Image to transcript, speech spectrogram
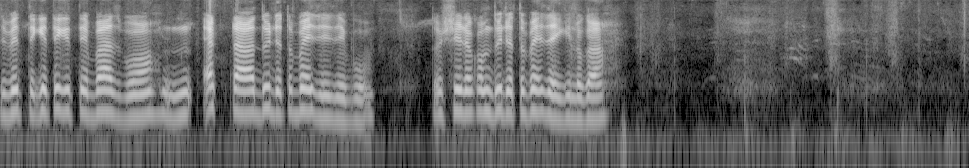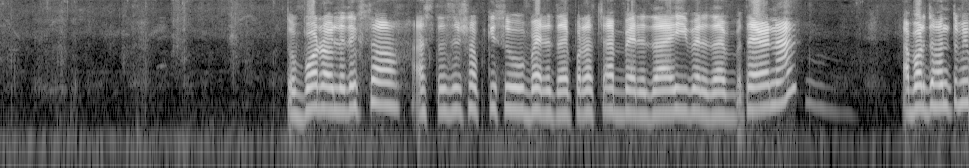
যে বেতে গেতে গেতে উম, একটা দুইটা তো বেজে যাইব। তো সেরকম দুইটা তো বেজাই গেল গা। তো বড় হইলে দেখছ, আস্তে আস্তে সব কিছু বেড়ে যায় পড়া চাপ বেড়ে যায়, ই বেড়ে যায়, তাই না? আবার যখন তুমি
